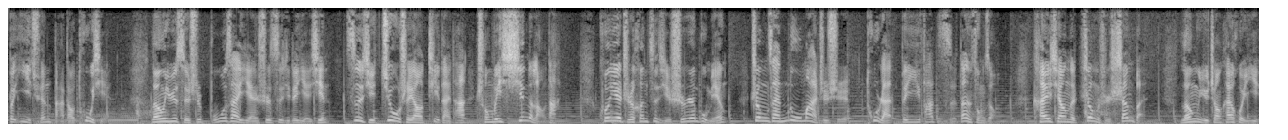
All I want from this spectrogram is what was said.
被一拳打到吐血。冷雨此时不再掩饰自己的野心，自己就是要替代他成为新的老大。坤爷只恨自己识人不明。正在怒骂之时，突然被一发子弹送走。开枪的正是山本。冷雨召开会议，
